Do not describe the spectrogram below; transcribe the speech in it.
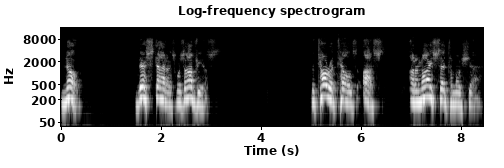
No, their status was obvious. The Torah tells us Adonai said to Moshe,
